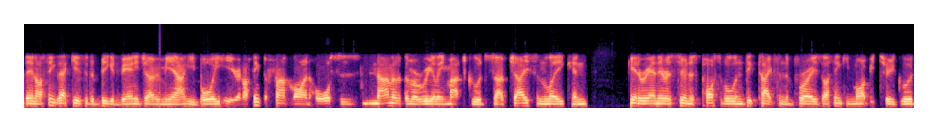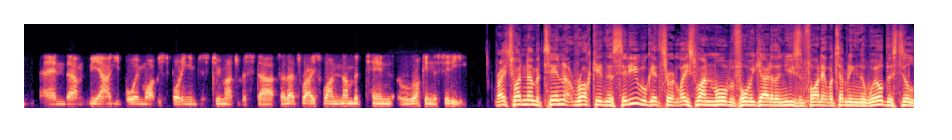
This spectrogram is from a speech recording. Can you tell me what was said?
then I think that gives it a big advantage over Miyagi Boy here. And I think the frontline horses, none of them are really much good. So if Jason Lee can get around there as soon as possible and dictate from the breeze, I think he might be too good. And um, Miyagi Boy might be spotting him just too much of a start. So that's race one, number 10, Rock in the City. Race one, number 10, Rock in the City. We'll get through at least one more before we go to the news and find out what's happening in the world. There's still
